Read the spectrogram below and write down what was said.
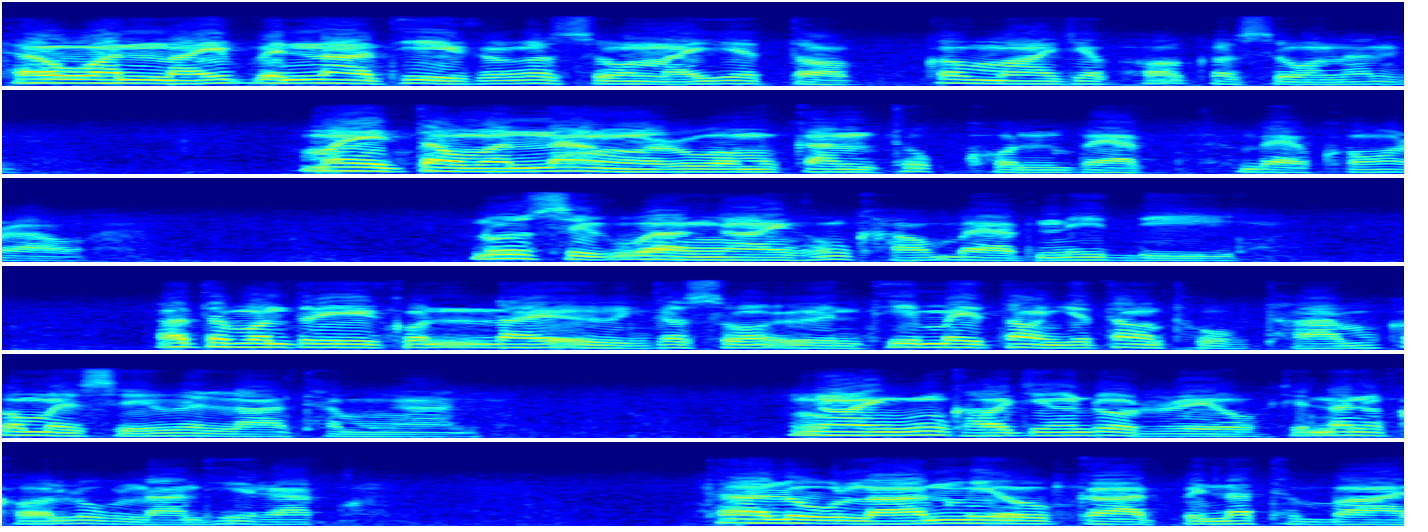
ถ้าวันไหนเป็นหน้าที่ของกระทรวงไหนจะตอบก็มาเฉพาะกระทรวงนั้น ไม่ต้องมานั่งรวมกันทุกคนแบบแบบของเรา รู้สึกว่างานของเขาแบบนี้ดีรัฐมนตรีคนใดอื่นกระทรวงอื่นที่ไม่ต้องจะต้องถูกถามก็ไม่เสียเวลาทำงาน งานของเขาจึงรวดเร็ว ฉะนั้นขอลูกหลานที่รัก ถ้าลูกหลานมีโอกาสเป็นรัฐบาล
